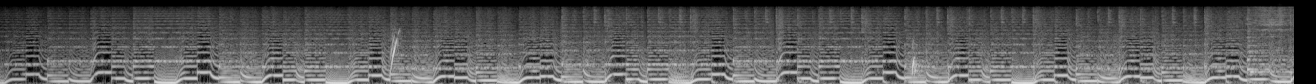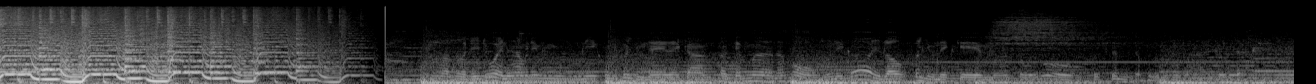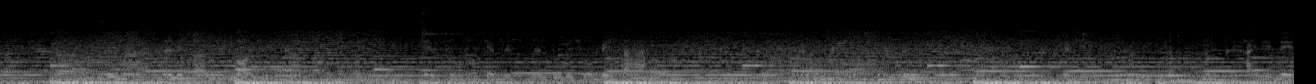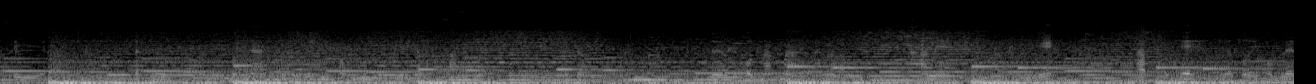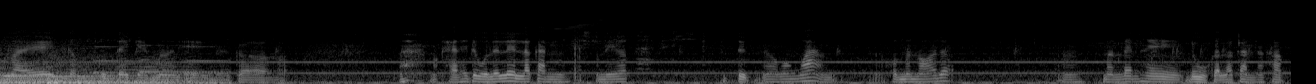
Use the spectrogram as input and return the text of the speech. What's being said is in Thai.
แล้วกันวันนี้ก็ตึกๆว่างๆคนมันน้อยด้วยอะมันเล่นให้ดูกันแล้วกันนะครับ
